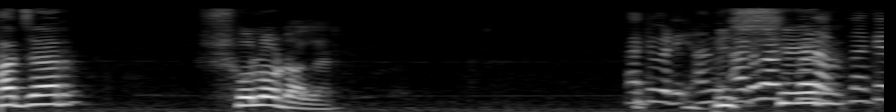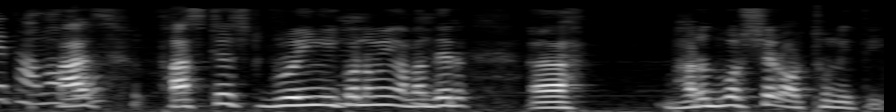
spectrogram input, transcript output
হাজার ষোলো ডলার। বিশ্বের ফাস্টেস্ট গ্রোয়িং ইকোনমি আমাদের ভারতবর্ষের অর্থনীতি।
